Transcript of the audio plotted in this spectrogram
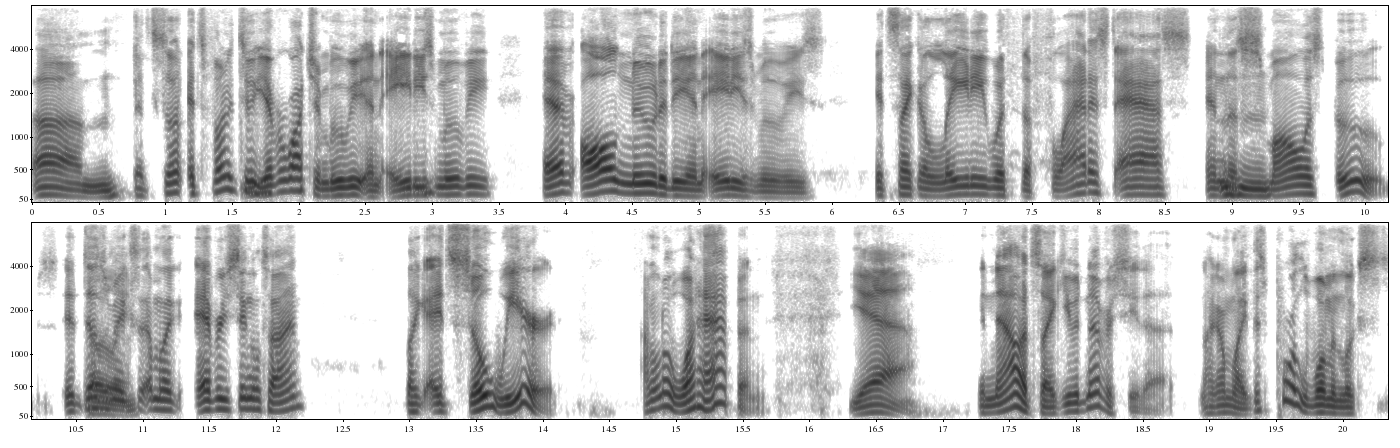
Um, It's so, it's funny too. You ever watch a movie, an '80s movie? Ev- all nudity in '80s movies. It's like a lady with the flattest ass and the Mhm. smallest boobs. It doesn't Totally. make sense. I'm like every single time. Like it's so weird. I don't know what happened. yeah, And now it's like you would never see that. Like I'm like this poor woman looks,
